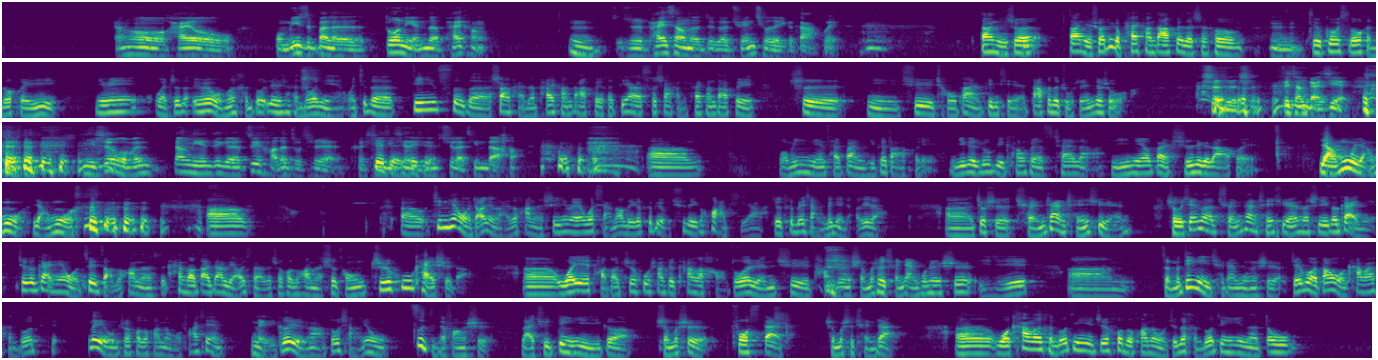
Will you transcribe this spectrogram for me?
然后还有我们一直办了多年的 PyCon。嗯，就是拍上的这个全球的一个大会。当你说当你说这个拍抗大会的时候，嗯，就勾起了我很多回忆。因为我知道，因为我们很多认识很多年，我记得第一次的上海的拍抗大会和第二次上海的拍抗大会是你去筹办，并且大会的主持人就是我。是是是，非常感谢，你是我们当年这个最好的主持人。可惜你现在已经去了青岛。啊。我们一年才办一个大会，一个 Ruby Conference China，你一年要办十几个大会，仰慕仰慕仰慕。啊，呃，今天我找你来的话呢，是因为我想到了一个特别有趣的一个话题啊，就特别想跟你聊一聊，呃，就是全站程序员。首先呢，全站程序员呢是一个概念，这个概念我最早的话呢是看到大家聊起来的时候的话呢，是从知乎开始的。嗯，我也跑到知乎上去看了好多人去讨论什么是全站工程师，以及啊怎么定义全站工程师。结果当我看完很多内容之后的话呢，我发现每个人啊都想用自己的方式来去定义一个什么是 full stack，什么是全站。嗯，我看了很多定义之后的话呢，我觉得很多定义呢都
